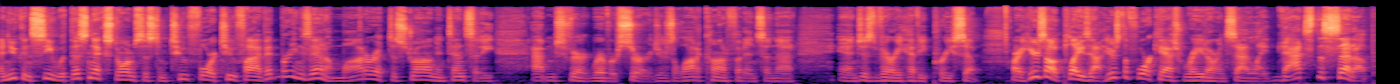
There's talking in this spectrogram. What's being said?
And you can see with this next storm system, 2425, it brings in a moderate to strong intensity atmospheric river surge. There's a lot of confidence in that and just very heavy precip. All right, here's how it plays out. Here's the forecast radar and satellite. That's the setup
